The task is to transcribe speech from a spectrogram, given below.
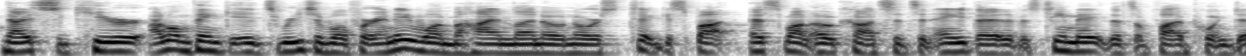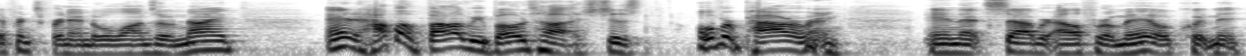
Nice, secure. I don't think it's reachable for anyone behind Lando Norris to take a spot. Esteban Ocon sits in eighth ahead of his teammate. That's a five point difference. Fernando Alonso ninth. And how about Valtteri Bottas just overpowering in that Sauber Alfa Romeo equipment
